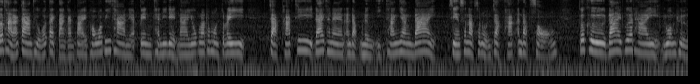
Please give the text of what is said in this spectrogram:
สถานการณ์ถือว่าแตกต่างกันไป เพราะว่าพิธาเนี่ยเป็นแคนดิเดตนายกรัฐมนตรี จากพรรคที่ได้คะแนนอันดับหนึ่งอีกทั้งยังได้ เสียงสนับสนุนจากพรรคอันดับสองก็คือได้เพื่อไทยรวมถึง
